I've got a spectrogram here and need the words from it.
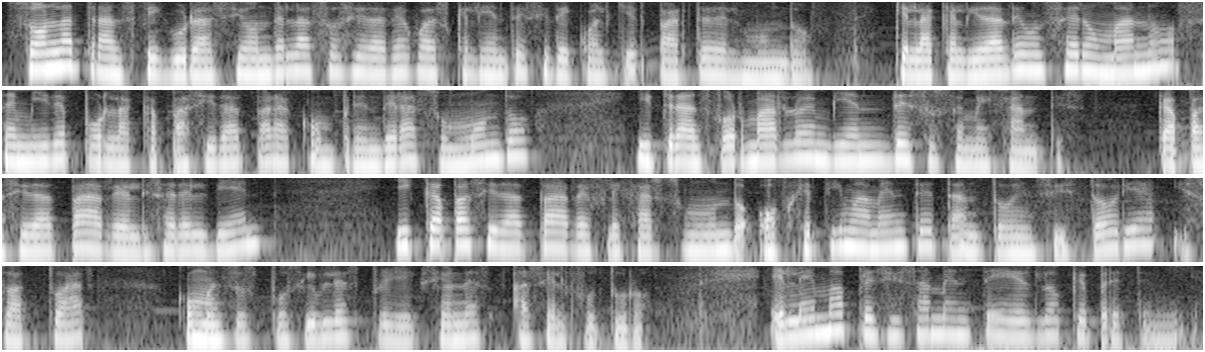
son la transfiguración de la sociedad de Aguascalientes y de cualquier parte del mundo, que la calidad de un ser humano se mide por la capacidad para comprender a su mundo y transformarlo en bien de sus semejantes capacidad para realizar el bien y capacidad para reflejar su mundo objetivamente tanto en su historia y su actuar como en sus posibles proyecciones hacia el futuro. El lema precisamente es lo que pretendía.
